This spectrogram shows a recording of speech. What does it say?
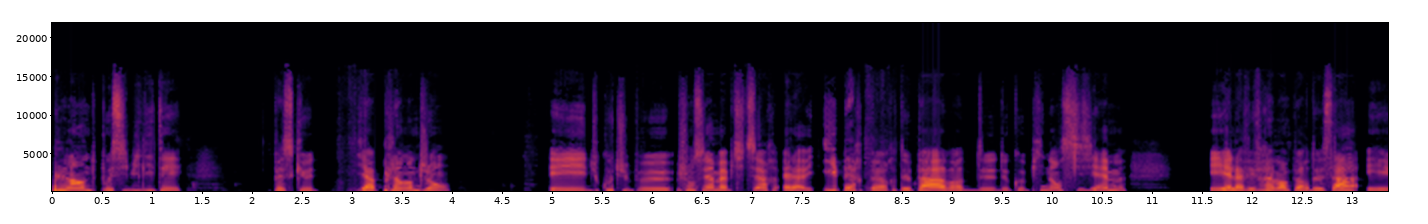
plein de possibilités parce que il y a plein de gens et du coup, tu peux. Je m'en souviens, ma petite sœur, elle avait hyper peur de pas avoir de, copine en sixième. Et elle avait vraiment peur de ça. Et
